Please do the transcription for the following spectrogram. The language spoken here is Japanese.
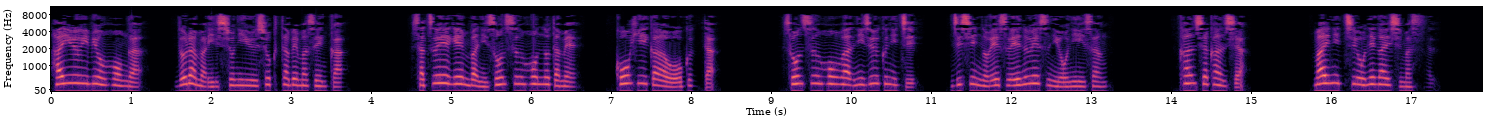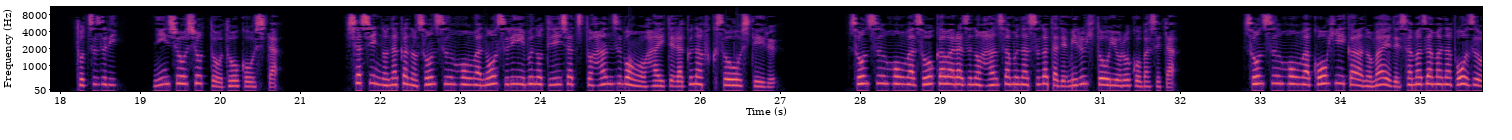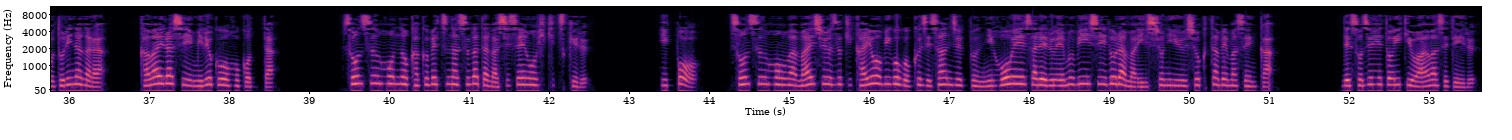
俳優イビョンホンが、ドラマ一緒に夕食食べませんか？撮影現場にソンスンホンのため、コーヒーカーを送った。ソンスンホンは29日、自身の SNS にお兄さん。感謝感謝。毎日お願いします。と綴り、認証ショットを投稿した。写真の中のソンスンホンはノースリーブの T シャツと半ズボンを履いて楽な服装をしている。ソンスンホンはそう変わらずのハンサムな姿で見る人を喜ばせた。ソンスンホンはコーヒーカーの前で様々なポーズを取りながら、可愛らしい魅力を誇った。ソンスンホンの格別な姿が視線を引きつける。一方、ソンスンホンは毎週月火曜日午後9時30分に放映される MBC ドラマ一緒に夕食食べませんか？でソジヘと息を合わせている。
